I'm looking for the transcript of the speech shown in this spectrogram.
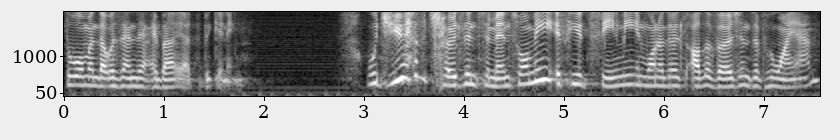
the woman that was in the abaya at the beginning. Would you have chosen to mentor me if you'd seen me in one of those other versions of who I am?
